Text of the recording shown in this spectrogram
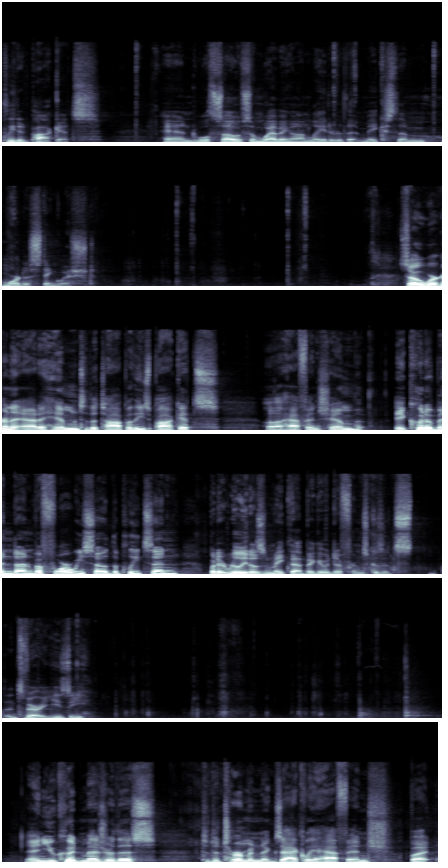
pleated pockets. And we'll sew some webbing on later that makes them more distinguished. So we're gonna add a hem to the top of these pockets, a half inch hem. It could have been done before we sewed the pleats in, but it really doesn't make that big of a difference because it's, it's very easy. And you could measure this to determine exactly a half inch, but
